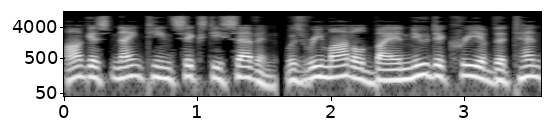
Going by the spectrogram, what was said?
August 1967, was remodeled by a new decree of 10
